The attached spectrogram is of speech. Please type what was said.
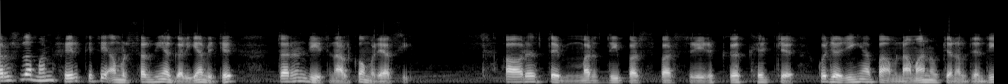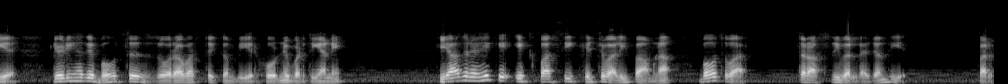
ਪਰ ਉਸ ਦਾ ਮਨ ਫਿਰ ਕਿਤੇ ਅੰਮ੍ਰਿਤਸਰ ਦੀਆਂ ਗਲੀਆਂ ਵਿੱਚ ਤਰਨਜੀਤ ਨਾਲ ਘੁੰਮ ਰਿਹਾ ਸੀ। ਔਰਤ ਤੇ ਮਰਦ ਦੀ ਪਰਸਪਰ ਸਰੀਰਕ ਖਿੱਚ ਕੁਝ ਅਜਿਹੀਆਂ ਭਾਵਨਾਵਾਂ ਨੂੰ ਜਨਮ ਦਿੰਦੀ ਹੈ, ਜਿਹੜੀਆਂ ਕਿ ਬਹੁਤ ਜ਼ੋਰਾਵਰ ਤੇ ਗੰਭੀਰ ਹੋ ਨਿਬੜਦੀਆਂ ਨੇ। ਯਾਦ ਰਹੇ ਕਿ ਇੱਕ ਪਾਸੀ ਖਿੱਚ ਵਾਲੀ ਭਾਵਨਾ ਬਹੁਤ ਵਾਰ ਤਰਾਸਦੀ ਵੱਲ ਲੈ ਜਾਂਦੀ ਹੈ, ਪਰ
